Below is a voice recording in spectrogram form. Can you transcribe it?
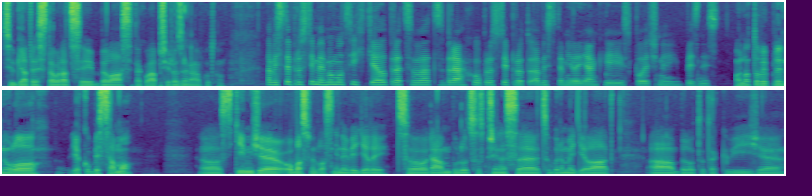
si udělat restauraci byla asi taková přirozená potom. A vy jste prostě mimo mocí chtěl pracovat s bráchou prostě proto, abyste měli nějaký společný biznis? Ono to vyplynulo jakoby samo, eh, s tím, že oba jsme vlastně nevěděli, co nám budoucnost přinese, co budeme dělat a bylo to takový, že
